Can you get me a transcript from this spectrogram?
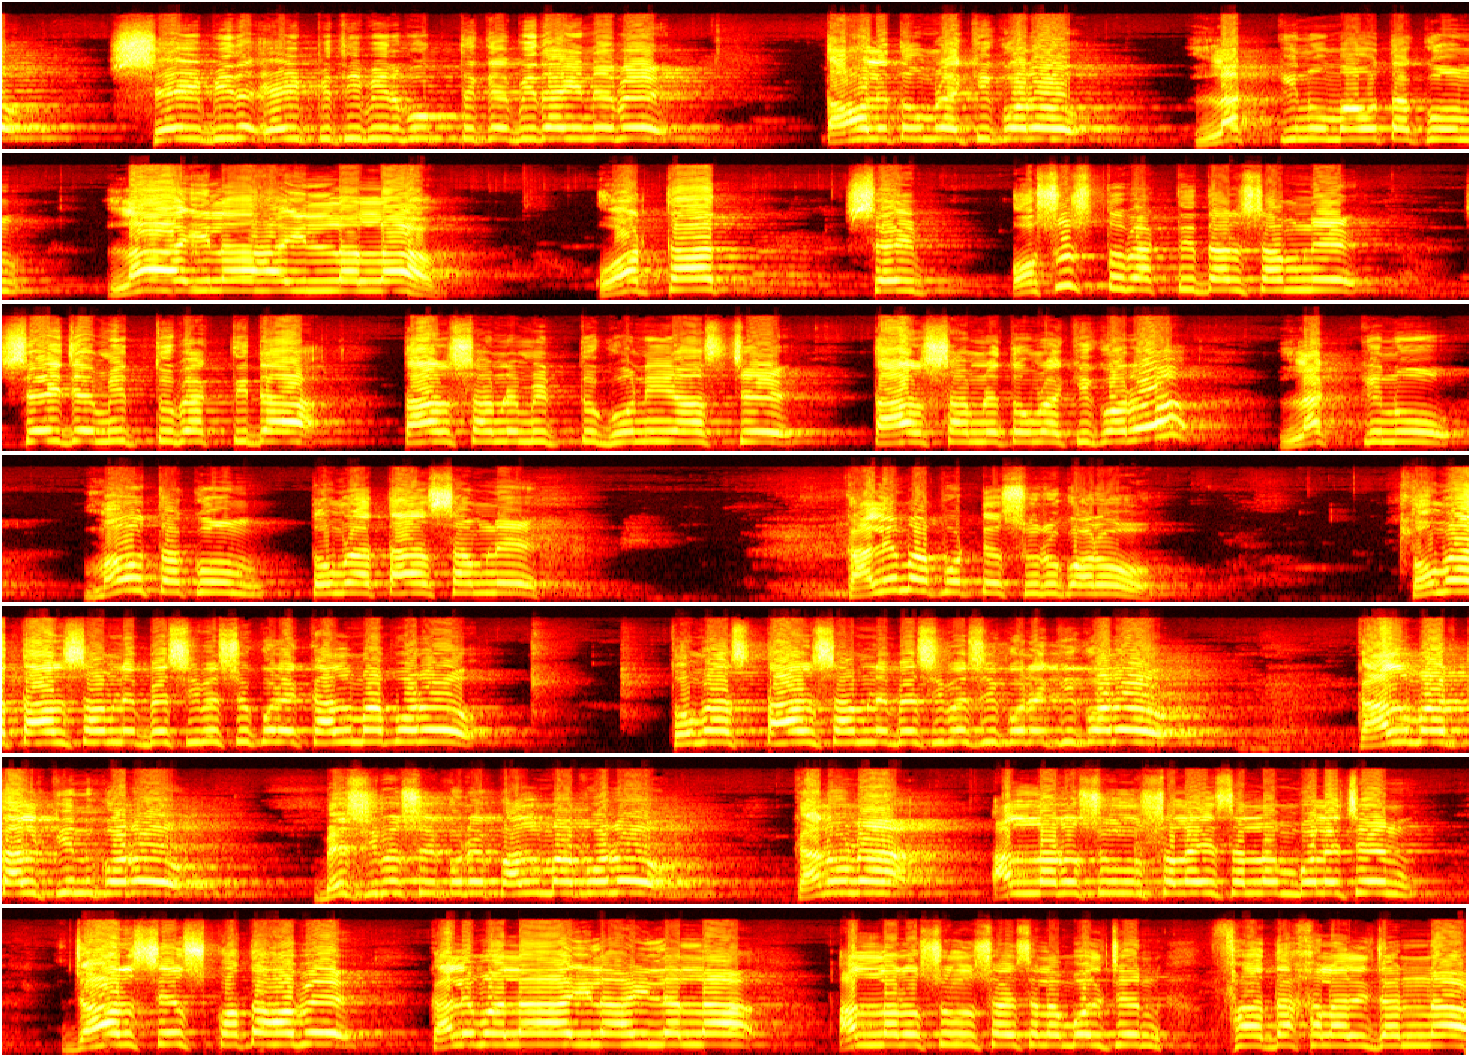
সেই এই পৃথিবীর বুক থেকে বিদায় নেবে, তাহলে তোমরা কি করো? লাক্কিনু মাওতাকুম লা ইলাহা ইল্লাল্লাহ। অর্থাৎ সেই অসুস্থ ব্যক্তি তার সামনে, সেই যে মৃত্যু ব্যক্তিটা তার সামনে মৃত্যু ঘনিয়ে আসছে, তার সামনে তোমরা কি করো? লাক্কিনু মাওতাকুম তোমরা তার সামনে কালেমা পড়তে শুরু করো। তোমরা তার সামনে বেশি বেশি করে কালমা পড়ো। তোমরা তার সামনে বেশি বেশি করে কি করো? কালমার তালকিন করো। বেশি বেশি করে কালমা পড়ো। কেননা আল্লাহ রসুল সাল্লাহ সাল্লাম বলেছেন, যার শেষ কথা হবে কালেমা লা ইলাহা আল্লাহ রসুল সাল্লাম বলছেন ফাদা খালাল জান্না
